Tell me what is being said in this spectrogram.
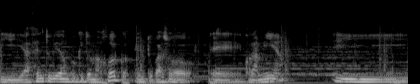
y hacen tu vida un poquito mejor, en tu caso eh, con la mía, y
